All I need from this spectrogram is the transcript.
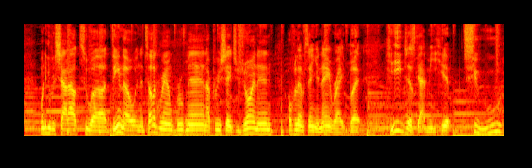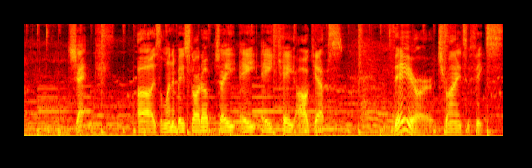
I want to give a shout out to uh, Dino in the Telegram group, man. I appreciate you joining. Hopefully, I'm saying your name right, but he just got me hip to JAAK. Uh, it's a London based startup, J A A K, all caps they're trying to fix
